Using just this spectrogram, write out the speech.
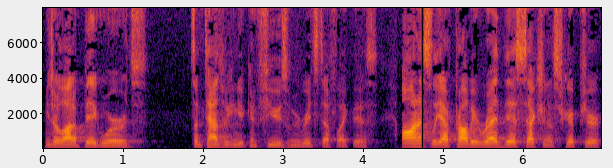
These are a lot of big words. Sometimes we can get confused when we read stuff like this. Honestly, I've probably read this section of Scripture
